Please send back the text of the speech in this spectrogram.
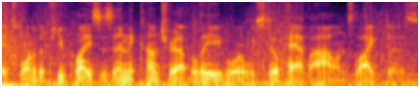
It's one of the few places in the country, I believe, where we still have islands like this.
